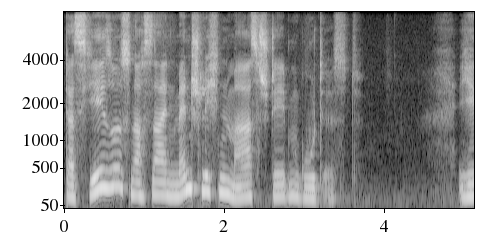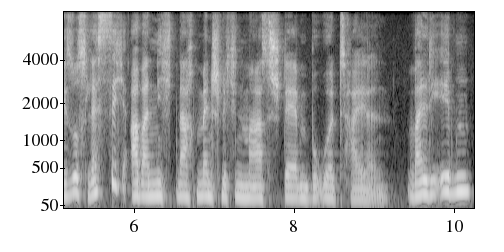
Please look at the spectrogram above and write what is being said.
dass Jesus nach seinen menschlichen Maßstäben gut ist. Jesus lässt sich aber nicht nach menschlichen Maßstäben beurteilen, weil die eben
